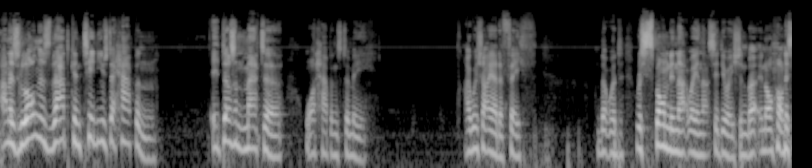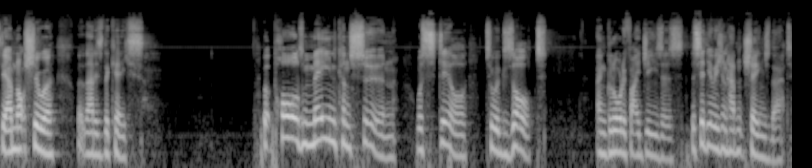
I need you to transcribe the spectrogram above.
And as long as that continues to happen, it doesn't matter what happens to me. I wish I had a faith that would respond in that way in that situation. But in all honesty, I'm not sure that that is the case. But Paul's main concern was still to exalt and glorify Jesus. The situation hadn't changed that.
